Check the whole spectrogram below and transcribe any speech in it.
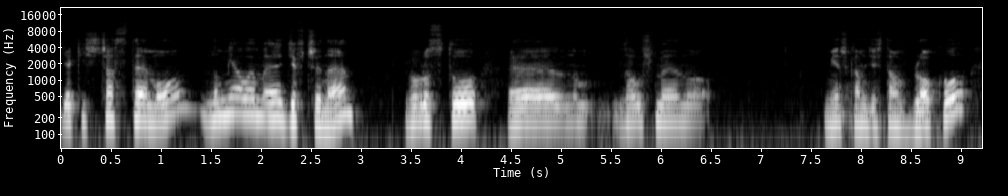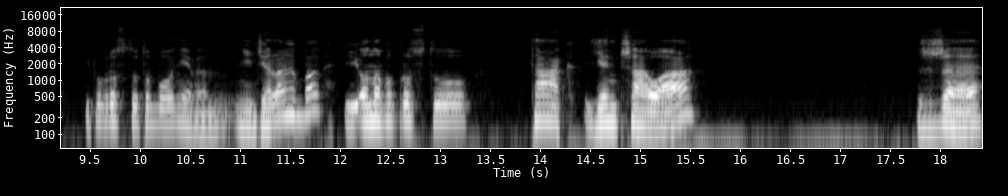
jakiś czas temu, no miałem e, dziewczynę i po prostu, e, no, załóżmy, no, mieszkam gdzieś tam w bloku i po prostu to było, nie wiem, niedziela chyba i ona po prostu tak jęczała, że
